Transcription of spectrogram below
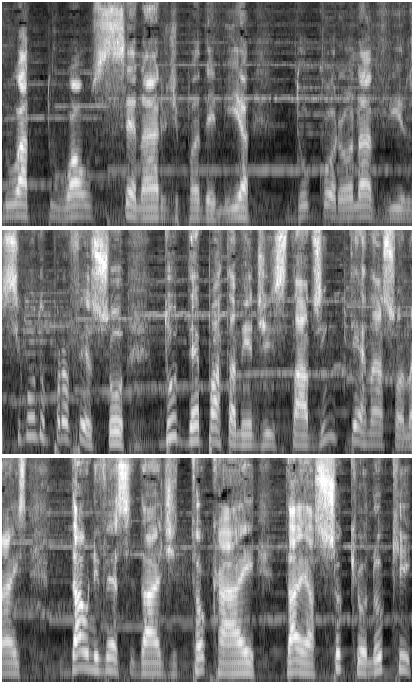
no atual cenário de pandemia do coronavírus. Segundo o professor do Departamento de Estados Internacionais da Universidade Tokai da Yasukionuki,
